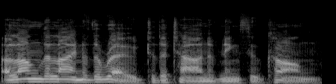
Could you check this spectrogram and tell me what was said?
along the line of the road to the town of Ningthoukhong.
